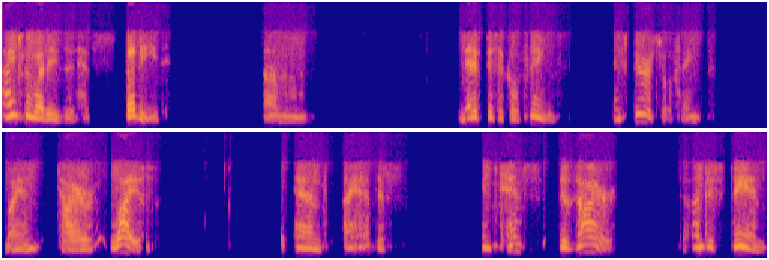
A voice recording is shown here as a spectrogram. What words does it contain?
I'm somebody that has studied um, metaphysical things and spiritual things my entire life. And I had this intense desire to understand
